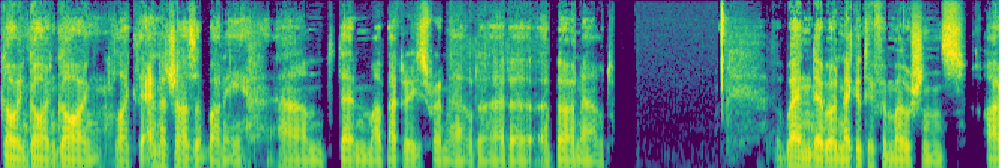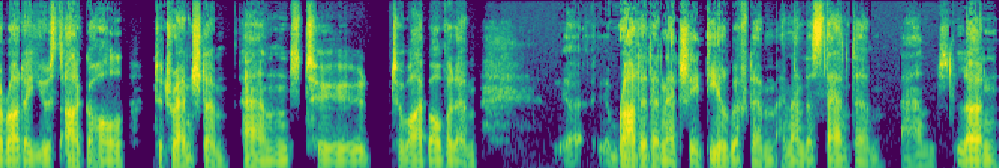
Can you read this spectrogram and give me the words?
going, going, going like the Energizer Bunny. And then my batteries ran out. I had a, a burnout. When there were negative emotions, I rather used alcohol to drench them and to to wipe over them uh, rather than actually deal with them and understand them and learn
